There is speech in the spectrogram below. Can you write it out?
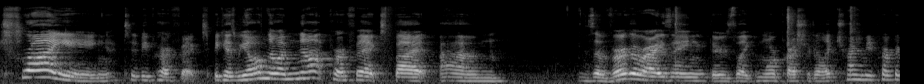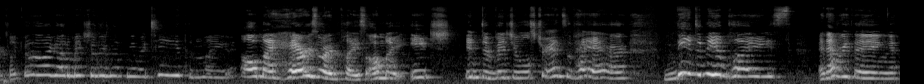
trying to be perfect because we all know I'm not perfect, but um, so Virgo rising, there's like more pressure to like try and be perfect. Like, oh, I gotta make sure there's nothing in my teeth, and like all my hairs are in place. All my each individual strands of hair need to be in place, and everything.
